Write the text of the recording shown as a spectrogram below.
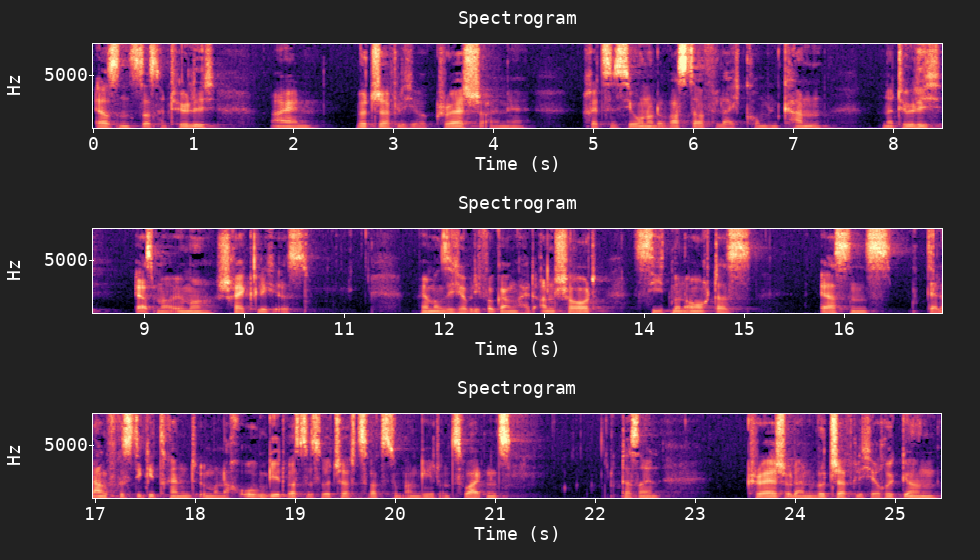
erstens, dass natürlich ein wirtschaftlicher Crash, eine Rezession oder was da vielleicht kommen kann, natürlich erstmal immer schrecklich ist. Wenn man sich aber die Vergangenheit anschaut, sieht man auch, dass erstens der langfristige Trend immer nach oben geht, was das Wirtschaftswachstum angeht und zweitens, dass ein Crash oder ein wirtschaftlicher Rückgang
